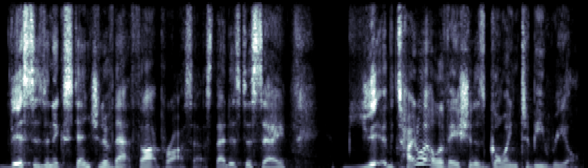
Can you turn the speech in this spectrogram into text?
This is an extension of that thought process. That is to say, the title elevation is going to be real.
